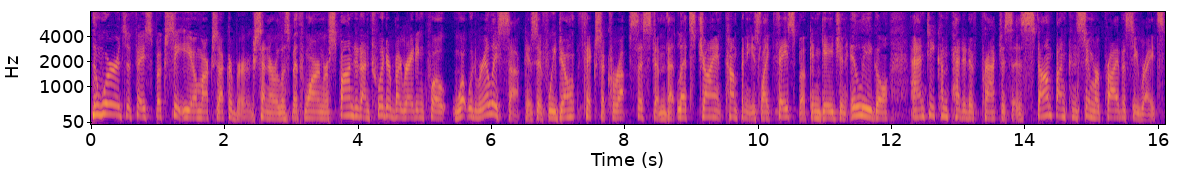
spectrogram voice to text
The words of Facebook CEO Mark Zuckerberg, Senator Elizabeth Warren responded on Twitter by writing, quote, what would really suck is if we don't fix a corrupt system that lets giant companies like Facebook engage in illegal, anti-competitive practices, stomp on consumer privacy rights,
